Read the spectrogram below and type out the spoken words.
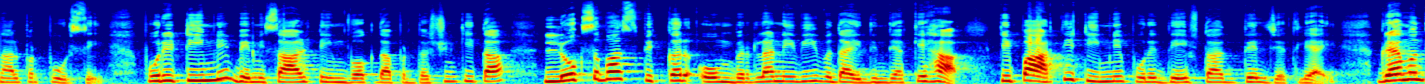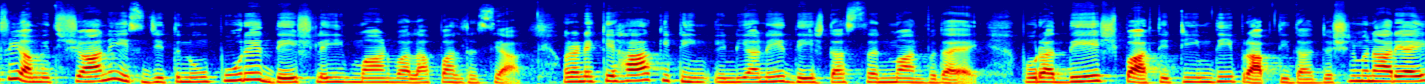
ਨਾਲ ਭਰਪੂਰ ਸੀ। ਪੂਰੀ ਟੀਮ ਨੇ ਬੇਮਿਸਾਲ ਟੀਮ ਵਰਕ ਦਾ ਪ੍ਰਦਰਸ਼ਨ ਕੀਤਾ। ਲੋਕ ਸਭਾ ਸਪੀਕਰ ਓਮ ਬਿਰਲਾ ਨੇ ਵੀ ਵਧਾਈ ਦਿੰਦਿਆਂ ਕਿਹਾ ਕਿ ਭਾਰਤੀ ਟੀਮ ਨੇ ਪੂਰੇ ਦੇਸ਼ ਦਾ ਦਿਲ ਜਿੱਤ ਲਿਆ ਹੈ। ਗ੍ਰਹਿ ਮੰਤਰੀ ਅਮਿਤ ਸ਼ਾਹ ਨੇ ਇਸ ਜਿੱਤ ਨੂੰ ਪੂਰੇ ਦੇਸ਼ ਲਈ ਮਾਣ ਵਾਲਾ ਪਲ ਦੱਸਿਆ। ਉਹਨਾਂ ਨੇ ਕਿਹਾ ਕਿ ਟੀਮ ਇੰਡੀਆ ਨੇ ਦੇਸ਼ ਦਾ ਸਨਮਾਨ ਵਧਾਇਆ ਹੈ। ਪੂਰਾ ਦੇਸ਼ ਭਾਰਤੀ ਟੀਮ ਦੀ ਪ੍ਰਾਪਤੀ ਦਾ ਜਸ਼ਨ ਮਨਾ ਰਿਹਾ ਹੈ।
